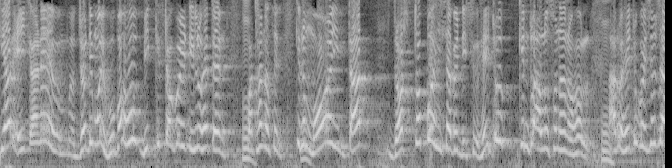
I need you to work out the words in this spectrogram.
দিয়াৰ এইকাৰণে যদি মই হুবহু বিকৃত কৰি দিলোহেঁতেন কথা নাছিল। কিন্তু মই তাত দ্ৰষ্টব্য হিচাপে দিছোঁ। সেইটো কিন্তু আলোচনা নহ'ল। আৰু সেইটো কৈছোঁ যে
